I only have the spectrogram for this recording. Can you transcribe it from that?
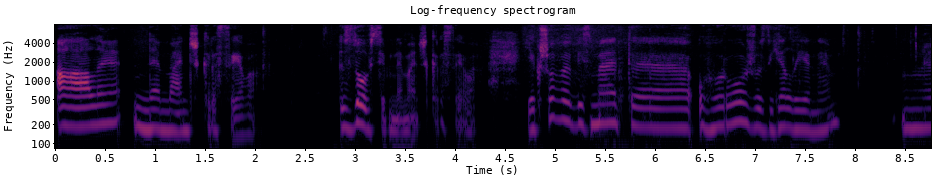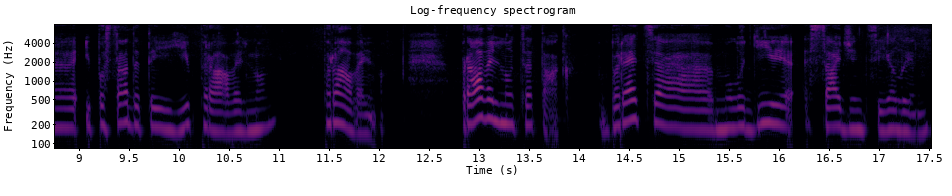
але не менш красива. Зовсім не менш красива. Якщо ви візьмете огорожу з ялини е, і посадите її правильно, правильно, правильно це так. Береться молоді саджанці ялин.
